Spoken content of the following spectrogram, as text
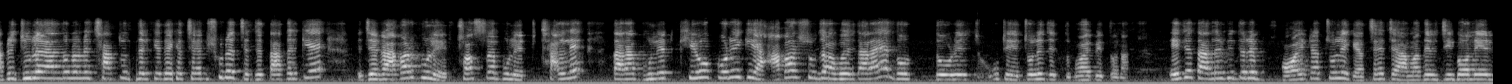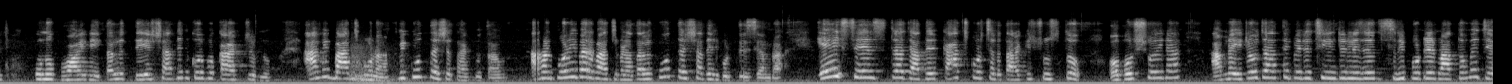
আপনি জুলাই আন্দোলনের ছাত্রদেরকে দেখেছেন, শুনেছেন যে তাদেরকে যে রাবার বুলেট ছসরা বুলেট ছাড়লে তারা বুলেট খেয়েও পড়ে গিয়ে আবার সোজা হয়ে দাঁড়ায় দৌড়ে উঠে চলে যেত, ভয় পেত না। এই যে তাদের ভিতরে ভয়টা চলে গেছে যে আমাদের জীবনের কোনো ভয় নেই, তাহলে দেশ স্বাধীন করব কার জন্য? আমি বাঁচবো না, আমি কোন দেশে থাকব তাও? আমার পরিবার বাঁচবে না, তাহলে কোন দেশ স্বাধীন করতেছি আমরা? এই সেন্সটা যাদের কাজ করছে না, তারা কি সুস্থ? অবশ্যই না। আমরা এটাও জানতে পেরেছি ইন্টেলিজেন্স রিপোর্টের মাধ্যমে যে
